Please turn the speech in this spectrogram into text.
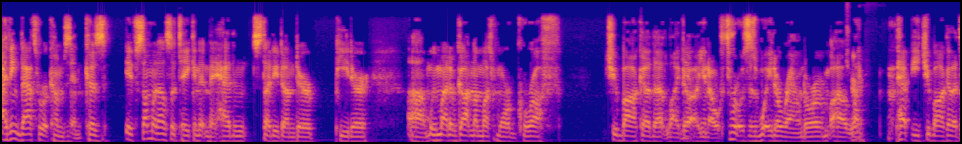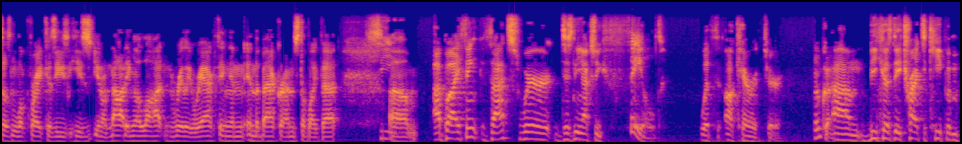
I think that's where it comes in because if someone else had taken it and they hadn't studied under Peter um, we might have gotten a much more gruff Chewbacca that like Yeah. uh, you know throws his weight around or uh, Sure. like peppy Chewbacca that doesn't look right because he's he's you know nodding a lot and really reacting in, in the background and stuff like that See, um, uh, but I think that's where Disney actually failed with a character okay um, because they tried to keep him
